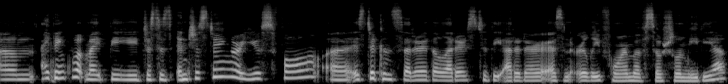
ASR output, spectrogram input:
Um, I think what might be just as interesting or useful uh, is to consider the letters to the editor as an early form of social media.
